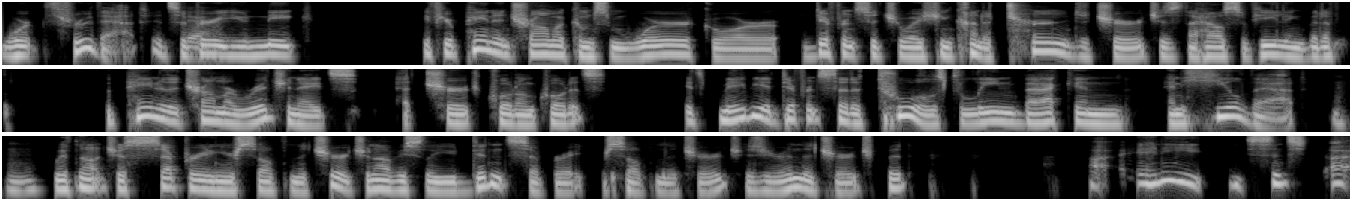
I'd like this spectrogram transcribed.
work through that. It's a yeah. very unique if your pain and trauma comes from work or a different situation, kind of turn to church as the house of healing. But if the pain or the trauma originates at church, quote unquote, it's it's maybe a different set of tools to lean back in and heal that mm-hmm. with not just separating yourself from the church. And obviously, you didn't separate yourself from the church as you're in the church, but uh, any since uh,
